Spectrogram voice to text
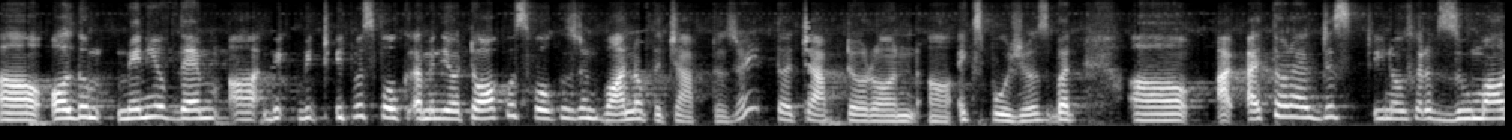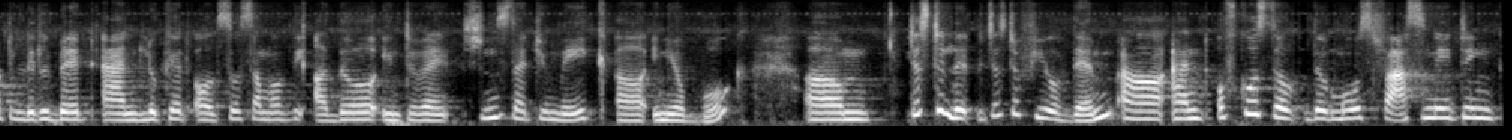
Uh, although many of them, it was focused, I mean, your talk was focused on one of the chapters, right? The chapter on uh, exposures, but uh, I, I, thought I'll just, you know, sort of zoom out a little bit and look at also some of the other interventions that you make uh, in your book. Um, just a just a few of them, uh, and of course, the the most fascinating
